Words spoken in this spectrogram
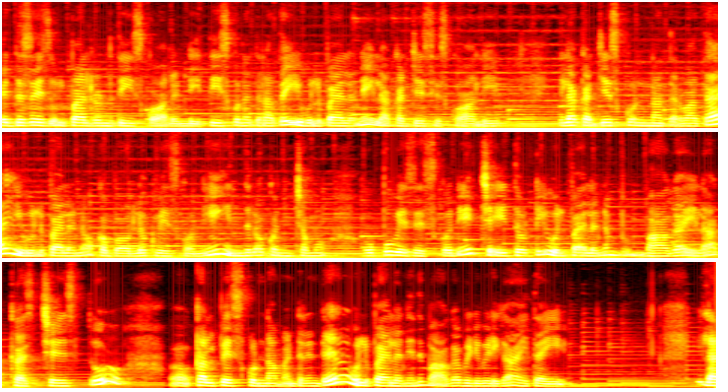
పెద్ద సైజు ఉల్లిపాయలు రెండు తీసుకోవాలండి. తీసుకున్న తర్వాత ఈ ఉల్లిపాయలని ఇలా కట్ చేసేసుకోవాలి. ఇలా కట్ చేసుకున్న తర్వాత ఈ ఉల్లిపాయలను ఒక బౌల్లోకి వేసుకొని ఇందులో కొంచెము ఉప్పు వేసేసుకొని చేయితోటి ఉల్లిపాయలను బాగా ఇలా క్రష్ చేస్తూ కలిపేసుకున్నామంటే ఉల్లిపాయలు అనేది బాగా విడివిడిగా అవుతాయి ఇలా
